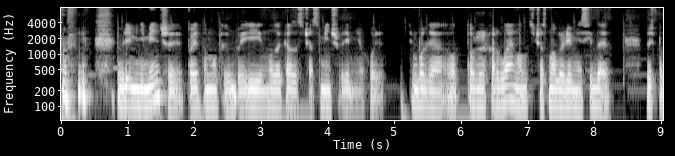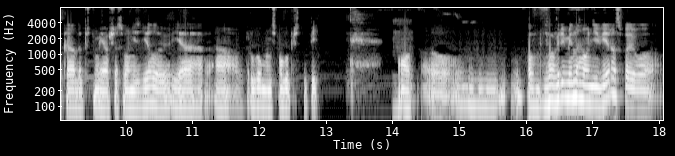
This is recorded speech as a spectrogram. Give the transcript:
времени меньше, поэтому как бы и на заказы сейчас меньше времени уходит. Тем более, вот тот же Hardline, он сейчас много времени съедает. То есть, пока, допустим, я сейчас его не сделаю, я а, к другому не смогу приступить. Вот. Э, Во, времена универа своего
